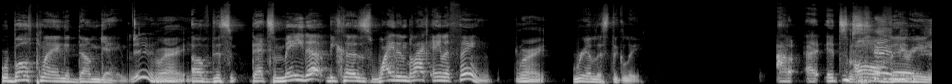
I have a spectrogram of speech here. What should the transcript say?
we're both playing a dumb game Right. of this that's made up because white and black ain't a thing Right. realistically. I don't, I, it's all Try to- very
